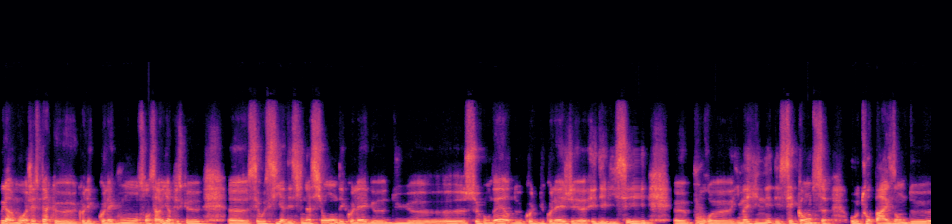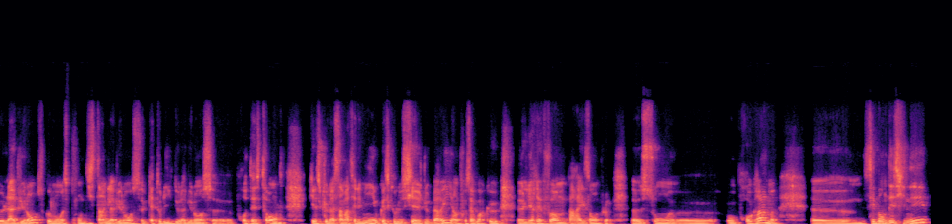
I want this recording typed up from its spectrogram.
Oui, là, moi, j'espère que, les collègues vont s'en servir, puisque euh, c'est aussi à destination des collègues du euh, secondaire, du collège et des lycées, euh, pour imaginer des séquences autour, par exemple, de la violence. Comment est-ce qu'on distingue la violence catholique de la violence protestante? Qu'est-ce que la Saint-Barthélemy ou qu'est-ce que le siège de Paris Il faut savoir que les réformes, par exemple, sont au programme. ces bandes dessinées,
